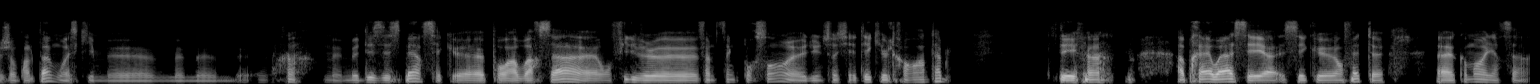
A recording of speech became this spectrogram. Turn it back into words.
j'en parle pas. Moi, ce qui me, me, me, désespère, c'est que pour avoir ça, on file euh, 25% euh, d'une société qui est ultra rentable. Après, voilà, c'est, c'est que, en fait, euh, comment dire ça?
